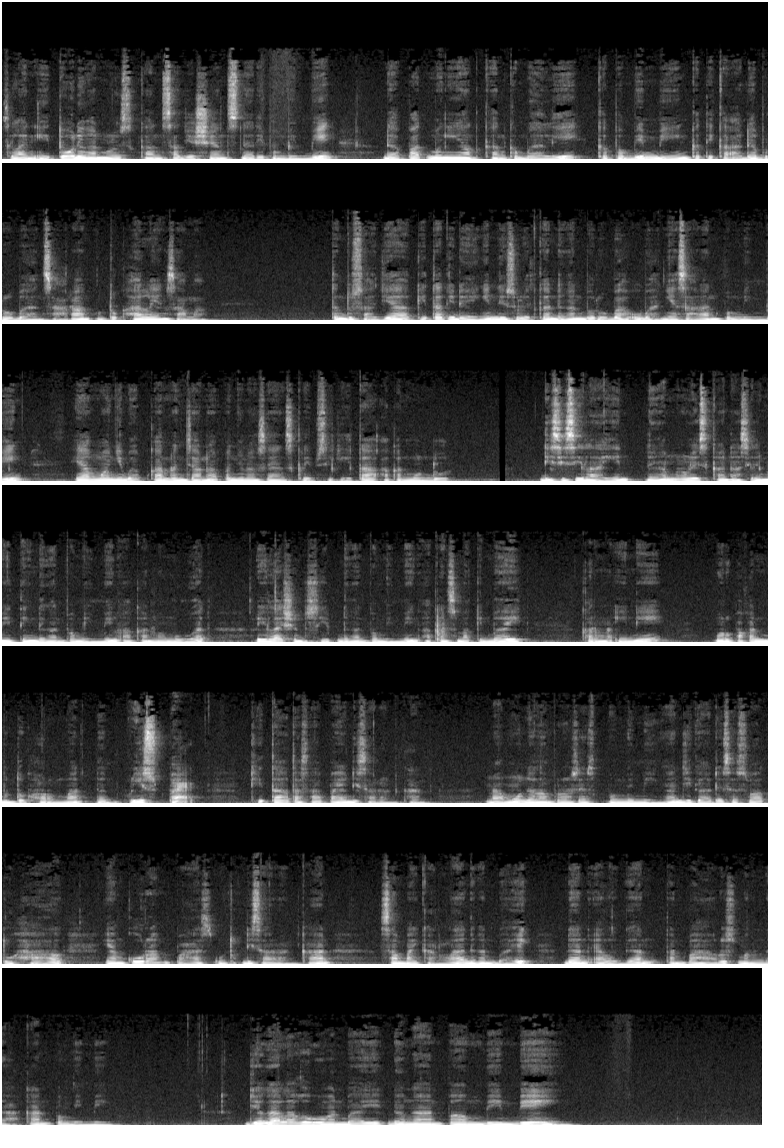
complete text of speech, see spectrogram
Selain itu, dengan menuliskan suggestions dari pembimbing dapat mengingatkan kembali ke pembimbing ketika ada perubahan saran untuk hal yang sama. Tentu saja, kita tidak ingin disulitkan dengan berubah-ubahnya saran pembimbing yang menyebabkan rencana penyelesaian skripsi kita akan mundur. Di sisi lain, dengan menuliskan hasil meeting dengan pembimbing akan membuat relationship dengan pembimbing akan semakin baik. Karena ini merupakan bentuk hormat dan respect kita atas apa yang disarankan. Namun dalam proses pembimbingan jika ada sesuatu hal yang kurang pas untuk disarankan, sampaikanlah dengan baik dan elegan tanpa harus merendahkan pembimbing. Jagalah hubungan baik dengan pembimbing.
